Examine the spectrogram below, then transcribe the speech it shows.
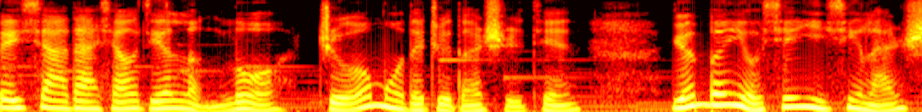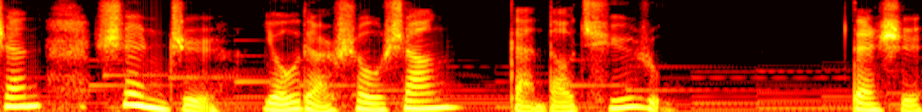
被夏大小姐冷落折磨的这段时间，原本有些意兴阑珊，甚至有点受伤，感到屈辱。但是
